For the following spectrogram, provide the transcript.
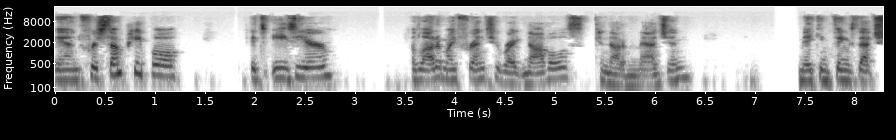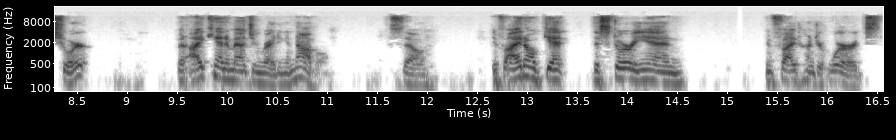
And for some people, it's easier. A lot of my friends who write novels cannot imagine making things that short, but I can't imagine writing a novel. So if I don't get the story in in 500 words,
